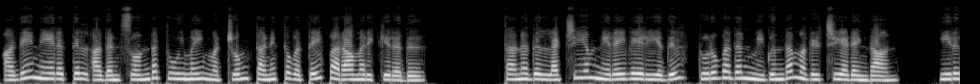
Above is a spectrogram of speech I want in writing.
அதே நேரத்தில் அதன் சொந்த தூய்மை மற்றும் தனித்துவத்தை பராமரிக்கிறது. தனது லட்சியம் நிறைவேறியதில் துருபதன் மிகுந்த மகிழ்ச்சியடைந்தான். இரு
